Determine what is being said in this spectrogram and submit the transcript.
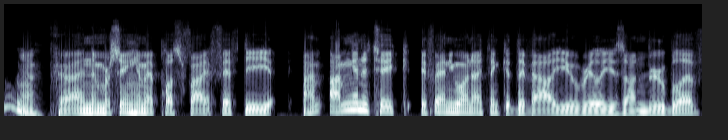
Okay, and then we're seeing him at plus 550. I'm I'm gonna take if anyone I think the value really is on Rublev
